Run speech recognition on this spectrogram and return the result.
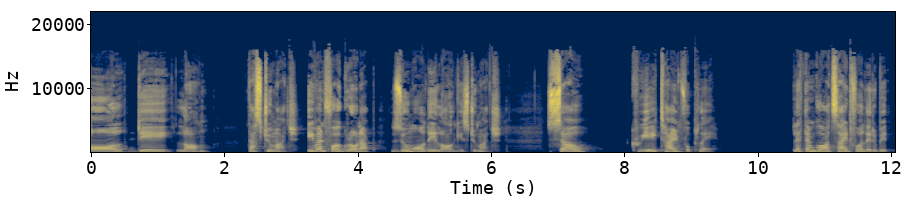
all day long. That's too much. Even for a grown up, Zoom all day long is too much. So, create time for play. Let them go outside for a little bit.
